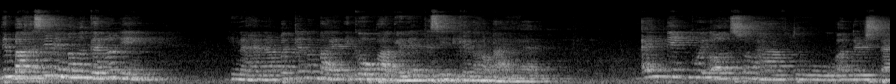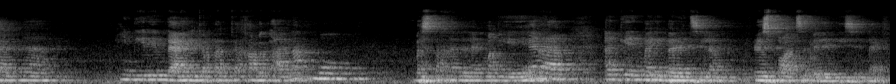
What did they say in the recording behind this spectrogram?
Di ba? Kasi may mga ganun eh. Hinahanapan ka ng bayad, ikaw kasi hindi ka nakabayad. I think we also have to understand na hindi rin dahil kapag kakamag-anak mo, basta ka nalang manghihirap, again, may iba rin silang responsibilities in life.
